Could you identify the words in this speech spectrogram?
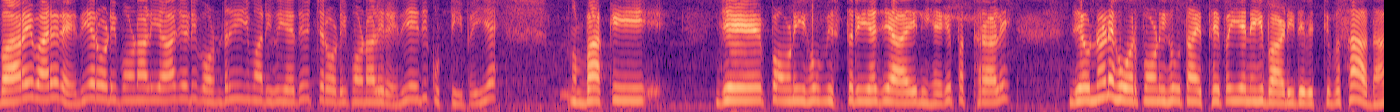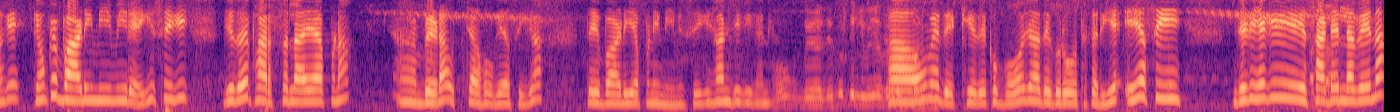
ਬਾਹਰੇ ਬਾਹਰੇ ਰਹਿੰਦੀ ਹੈ ਰੋੜੀ ਪਾਉਣ ਵਾਲੀ ਆ ਜਿਹੜੀ ਬਾਉਂਡਰੀ ਮਾਰੀ ਹੋਈ ਹੈ ਇਹਦੇ ਵਿੱਚ ਰੋੜੀ ਪਾਉਣ ਵਾਲੀ ਰਹਿੰਦੀ ਹੈ ਇਹਦੀ ਕੁੱਟੀ ਪਈ ਹੈ ਬਾਕੀ ਜੇ ਪਾਉਣੀ ਹੋ ਮਿਸਤਰੀ ਹਜੇ ਆਏ ਨਹੀਂ ਹੈਗੇ ਪੱਥਰ ਵਾਲੇ, ਜੇ ਉਹਨਾਂ ਨੇ ਹੋਰ ਪਾਉਣੀ ਹੋਊ ਤਾਂ ਇੱਥੇ ਪਈ ਹੈ ਨਹੀਂ ਬਾੜੀ ਦੇ ਵਿੱਚ ਵਸਾ ਦਾਂਗੇ, ਕਿਉਂਕਿ ਬਾੜੀ ਨੀਵੀਂ ਰਹਿ ਗਈ ਸੀਗੀ, ਜਦੋਂ ਇਹ ਫਰਸ਼ ਲਾਇਆ ਆਪਣਾ ਬੇੜਾ ਉੱਚਾ ਹੋ ਗਿਆ ਸੀਗਾ। ਤੇ ਬਾੜੀ ਆਪਣੀ ਨੀਵੀਂ ਸੀਗੀ। ਹਾਂਜੀ ਕੀ ਕਹਿੰਦੇ? ਉਹ ਬੇਲ ਦੇਖੋ ਕਿੰਨੀ ਵਜੇ ਹਾਂ ਉਹ ਮੈਂ ਦੇਖੀ ਹੈ ਦੇਖੋ ਬਹੁਤ ਜ਼ਿਆਦਾ ਗਰੋਥ ਕਰੀ ਹੈ ਇਹ ਅਸੀਂ ਜਿਹੜੀ ਹੈਗੀ ਸਾਡੇ ਲਵੇ ਨਾ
